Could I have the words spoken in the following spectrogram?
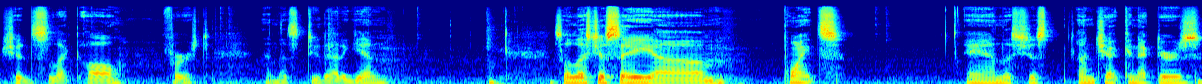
should select all first. And let's do that again. So let's just say um, points, and let's just uncheck connectors,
